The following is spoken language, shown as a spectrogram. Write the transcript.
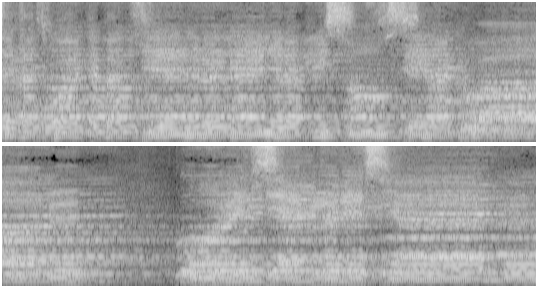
c'est à toi qu'appartiennent le règne, la puissance et la gloire pour les siècles des siècles.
